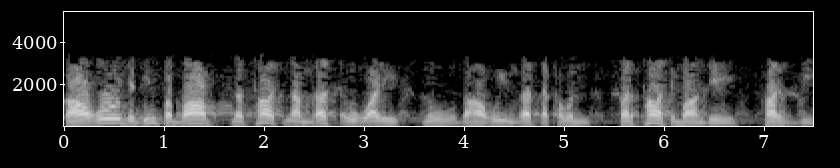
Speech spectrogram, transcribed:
که هغوی د دین په باب له تاسې نه مرسته وغواړي نو د هغوی مرسته کول پر تاسې باندې فرض دي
